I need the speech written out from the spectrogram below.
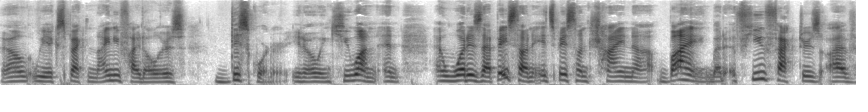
know, we expect $95 this quarter, you know, in Q1. And and what is that based on? It's based on China buying, but a few factors have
